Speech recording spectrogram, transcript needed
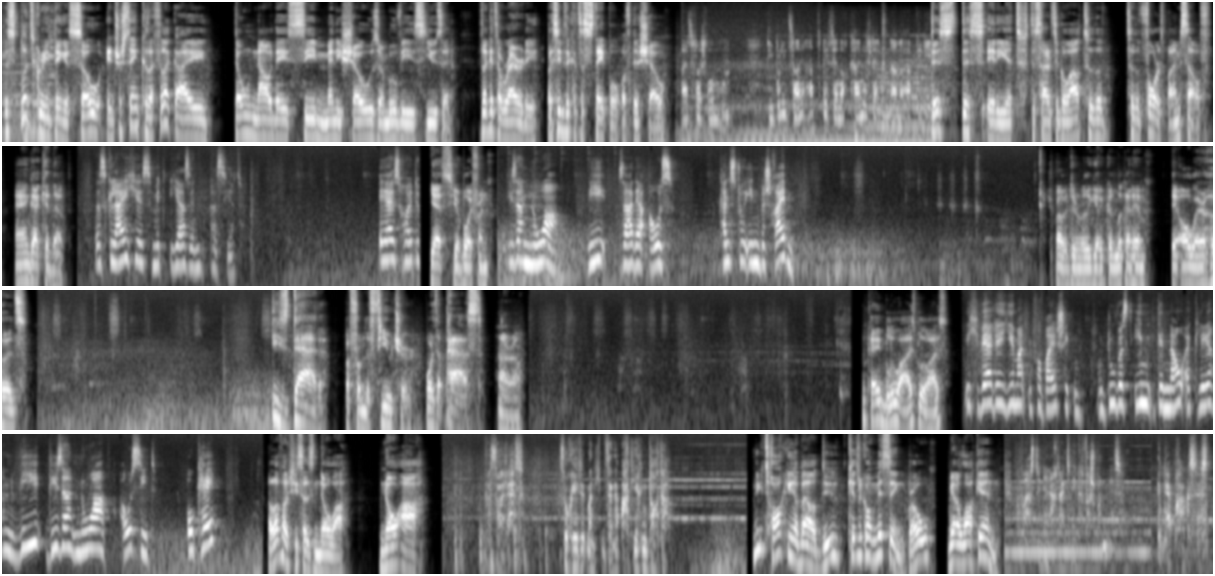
The split screen thing is so interesting because i feel like i don't nowadays see many shows or movies use it. It's like it's a rarity, but it seems like it's a staple of this show. This this idiot decided to go out to the to the forest by himself and got kidnapped. Das gleiche ist mit Yasin passiert. Er ist heute Yes, your boyfriend. Dieser Noah, wie sah der aus? Kannst du ihn beschreiben? She probably didn't really get a good look at him. They all wear hoods. he's dad, but from the future or the past. I don't know. Okay, blue eyes, blue eyes. Ich werde jemanden vorbeischicken und du wirst ihm genau erklären, wie dieser Noah aussieht. Okay? I love how she says Noah. Noah. Was soll das? So redet man nicht mit seiner achtjährigen Tochter. What are you talking about, dude? Kids are going missing, bro. We gotta lock in. Wo warst du in der Nacht, als Mikkel verschwunden ist? In der Praxis.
